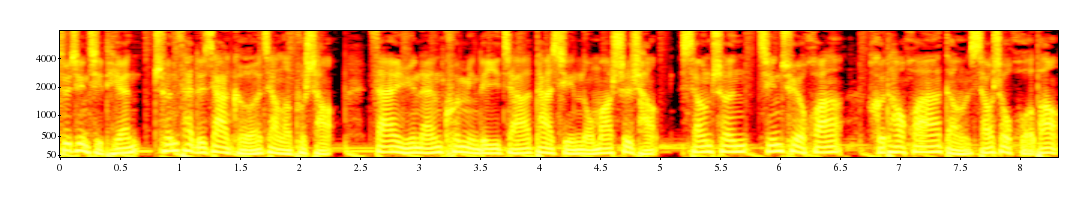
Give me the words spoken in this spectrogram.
最近几天春菜的价格降了不少。在云南昆明的一家大型农贸市场香椿金雀花核桃花等销售火爆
